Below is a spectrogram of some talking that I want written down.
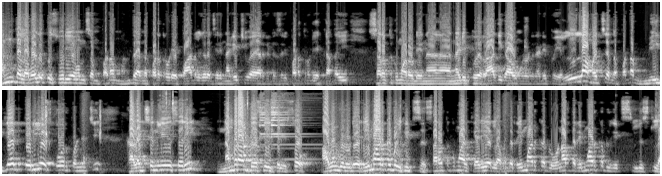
அந்த லெவலுக்கு சூரிய வம்சம் படம் வந்து அந்த படத்தினுடைய பாடல்களும் சரி நகைச்சுவையா இருக்கட்டும் சரி படத்தினுடைய கதை சரத்குமாரோடைய நடிப்பு ராதிகா அவங்களோட நடிப்பு எல்லாம் வச்சு அந்த படம் மிகப்பெரிய ஸ்கோர் பண்ணிச்சு. கலெக்ஷன்லயும் சரி நம்பர் ஆஃப் டேஸ்லயும் சரி. சோ அவங்களுடைய ரிமார்க்கபிள் ஹிட்ஸ் சரத்குமார் கெரியர்ல வந்து remarkable one of the remarkable hits லிஸ்ட்ல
